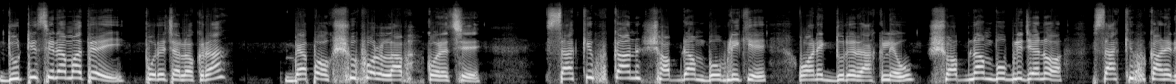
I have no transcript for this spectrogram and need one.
দুটি সিনেমাতেই পরিচালকরা ব্যাপক সুফল লাভ করেছে। সাকিব খান শবনাম বুবলিকে অনেক দূরে রাখলেও শবনাম বুবলি যেন সাকিব খানের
